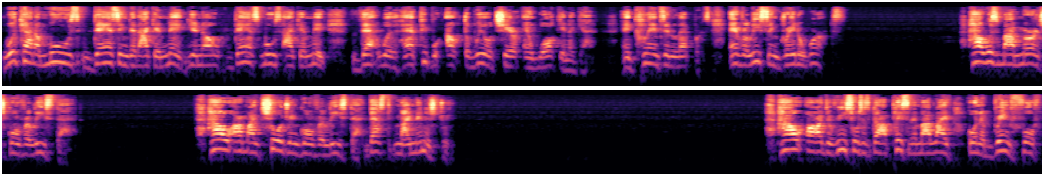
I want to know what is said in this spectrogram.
What kind of moves dancing that I can make, you know, dance moves I can make that would have people out the wheelchair and walking again and cleansing lepers and releasing greater works. How is my merge going to release that? How are my children going to release that? That's my ministry. How are the resources God placing in my life going to bring forth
